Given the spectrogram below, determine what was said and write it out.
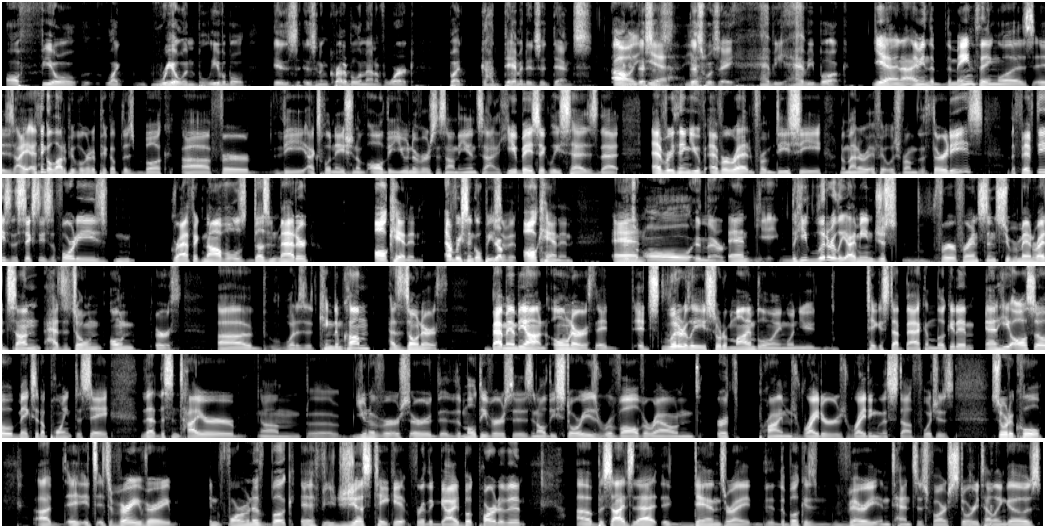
all feel like real and believable is is an incredible amount of work but god damn it is it dense Oh I mean, this yeah, is yeah. this was a heavy heavy book Yeah, and I mean the the main thing was is I, I think a lot of people are gonna pick up this book uh for the explanation of all the universes on the inside. He basically says that everything you've ever read from DC, no matter if it was from the 30s, the 50s, the 60s, the 40s, graphic novels, doesn't matter, all canon. Every single piece Yep. of it, all canon. And it's all in there. and he literally i mean just for for instance superman red sun has its own own earth. Uh what is it? Kingdom come has its own earth. Batman beyond own earth. It it's literally sort of mind-blowing when you take a step back and look at it and he also makes it a point to say that this entire um, uh, universe or the, the multiverses and all these stories revolve around earth prime's writers writing this stuff which is sort of cool. Uh, it, it's it's a very very informative book. If you just take it for the guidebook part of it uh, besides that, Dan's right. The, the book is very intense as far as storytelling goes.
